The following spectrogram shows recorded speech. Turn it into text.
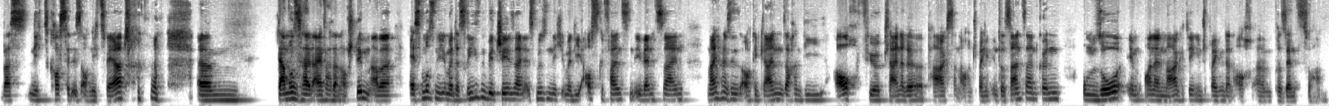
was nichts kostet, ist auch nichts wert. ähm, da muss es halt einfach dann auch stimmen. Aber es muss nicht immer das Riesenbudget sein, es müssen nicht immer die ausgefallensten Events sein. Manchmal sind es auch die kleinen Sachen, die auch für kleinere Parks dann auch entsprechend interessant sein können um so im Online-Marketing entsprechend dann auch ähm, Präsenz zu haben.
